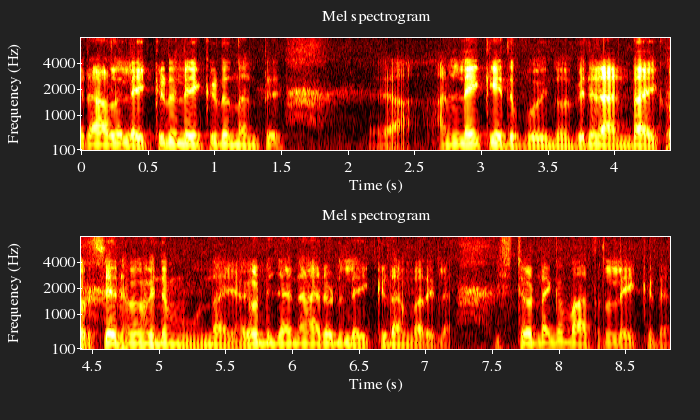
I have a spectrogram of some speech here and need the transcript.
ഒരാൾ ലൈക്ക് ഇട് ലൈക്ക് ഇട് എന്നിട്ട് അൺലൈക്ക് ചെയ്ത് പോയി തോന്നുന്നു. പിന്നെ രണ്ടായി. കുറച്ച് കഴിഞ്ഞപ്പോൾ പിന്നെ മൂന്നായി. അതുകൊണ്ട് ഞാൻ ആരോടും ലൈക്ക് ഇടാൻ പറയില്ല. ഇഷ്ടമുണ്ടെങ്കിൽ മാത്രം ലൈക്ക് ഇടുക.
